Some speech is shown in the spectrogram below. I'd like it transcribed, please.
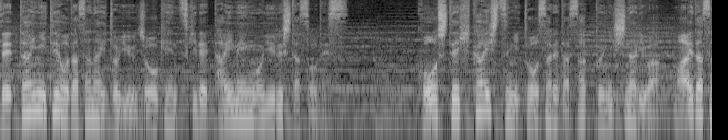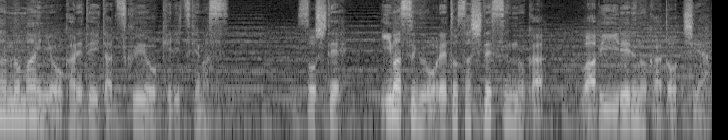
絶対に手を出さないという条件付きで対面を許したそうです。こうして控室に通されたサップ西成は前田さんの前に置かれていた机を蹴りつけます。そして、今すぐ俺と差し出すんのか、詫び入れるのかどっちや。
